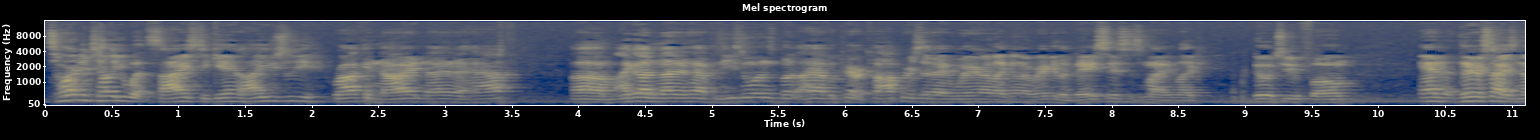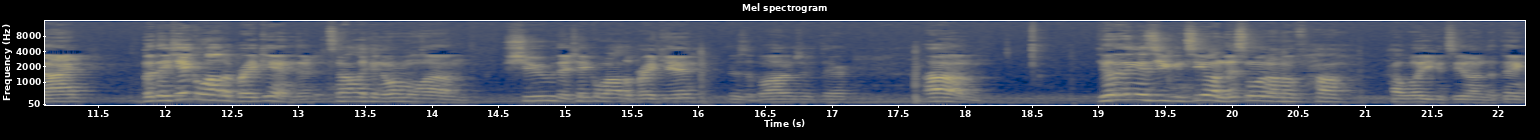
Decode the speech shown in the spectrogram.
it's hard to tell you what size to get. I usually rock a 9, 9.5. Um, I got a 9.5 in these ones, but I have a pair of coppers that I wear like on a regular basis. Is my like go-to foam. And they're size 9. But they take a while to break in. It's not like a normal um, shoe. They take a while to break in. There's the bottoms right there. Um, the other thing is you can see on this one, I don't know how, how well you can see it on the thing,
